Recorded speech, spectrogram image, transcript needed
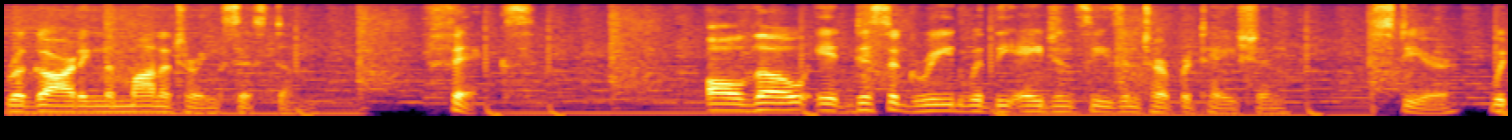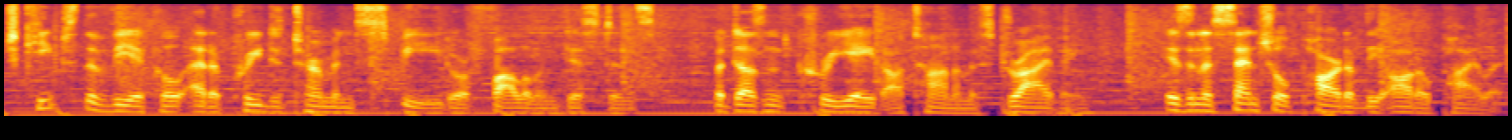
regarding the monitoring system. Fix. Although it disagreed with the agency's interpretation, steer, which keeps the vehicle at a predetermined speed or following distance, but doesn't create autonomous driving, is an essential part of the autopilot.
